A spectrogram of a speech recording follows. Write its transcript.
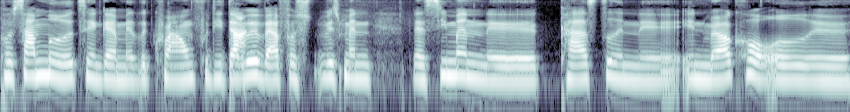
på samme måde, tænker jeg, med The Crown, fordi der Nej. vil være, for, hvis man, lad os sige, man øh, castede en, øh, en mørkhåret, øh,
